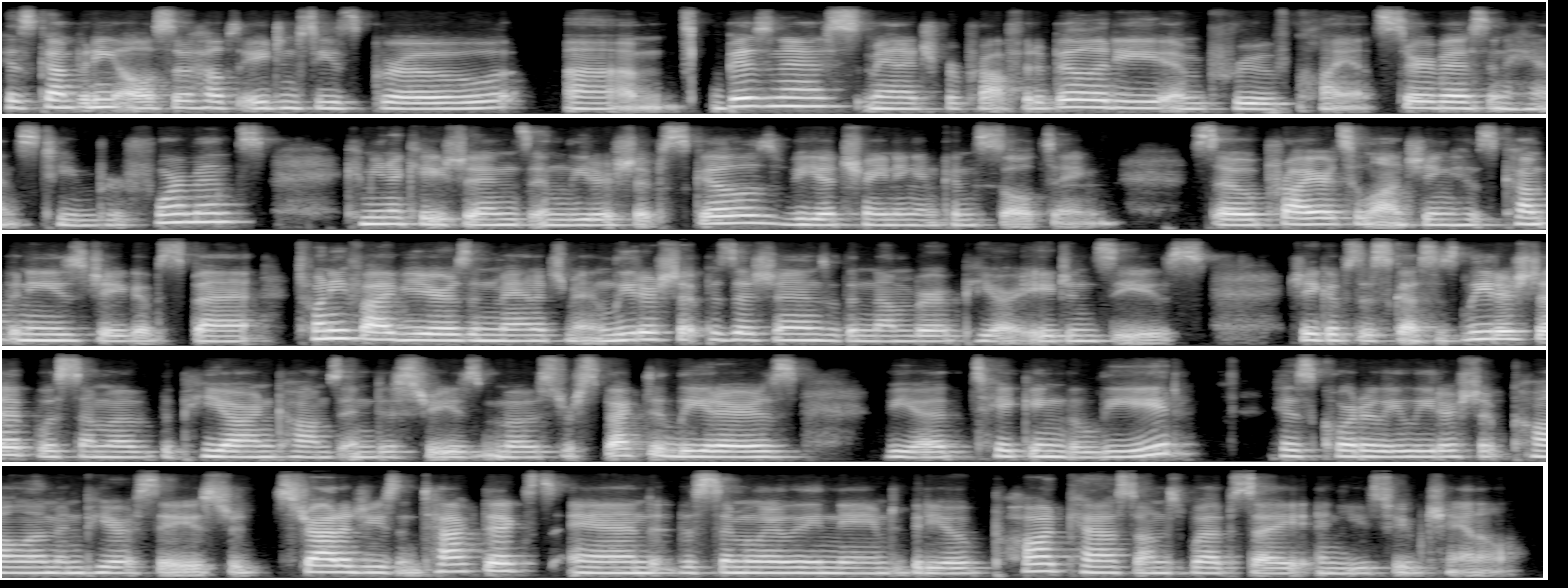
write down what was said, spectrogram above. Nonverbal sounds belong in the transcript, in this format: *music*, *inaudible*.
His company also helps agencies grow um, business, manage for profitability, improve client service, enhance team performance, communications, and leadership skills via training and consulting. So prior to launching his companies, Jacob spent 25 years in management and leadership positions with a number of PR agencies. Jacobs discusses leadership with some of the PR and comms industry's most respected leaders via taking the lead, his quarterly leadership column in PRSA's Strategies and Tactics, and the similarly named video podcast on his website and YouTube channel.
